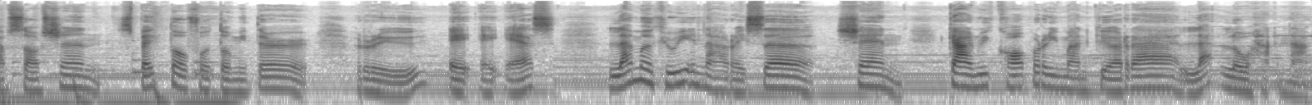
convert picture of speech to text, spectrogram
Absorption Spectrophotometer หรือ AAS และ Mercury Analyzer เช่น การวิเคราะห์ปริมาณเกลือแร่และโลหะหนัก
